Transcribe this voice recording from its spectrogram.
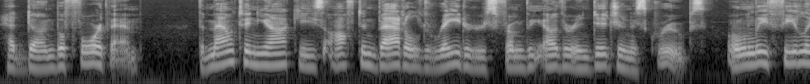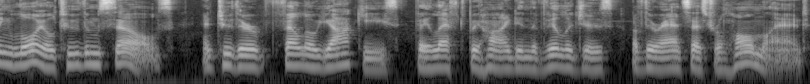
had done before them. The mountain Yaquis often battled raiders from the other indigenous groups, only feeling loyal to themselves and to their fellow Yaquis they left behind in the villages of their ancestral homeland,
